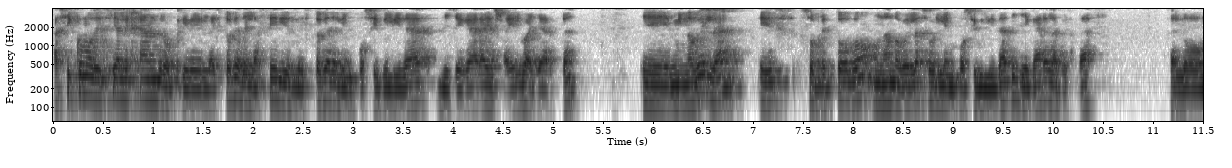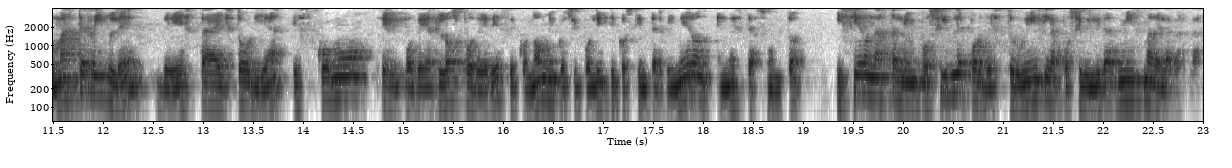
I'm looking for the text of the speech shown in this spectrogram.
Así como decía Alejandro que la historia de la serie es la historia de la imposibilidad de llegar a Israel Vallarta, eh, mi novela es sobre todo una novela sobre la imposibilidad de llegar a la verdad. O sea, lo más terrible de esta historia es cómo los poderes económicos y políticos que intervinieron en este asunto, hicieron hasta lo imposible por destruir la posibilidad misma de la verdad.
